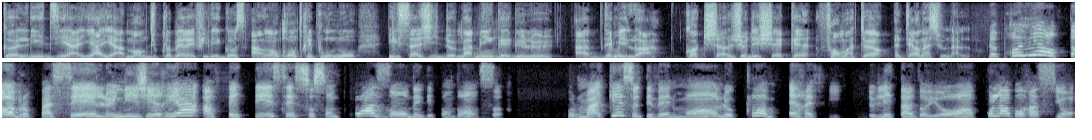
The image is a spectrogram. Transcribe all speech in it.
que Lydia Yaya, membre du Club RFI a rencontré pour nous. Il s'agit de Mami Gegelu Abdemila, coach jeu d'échecs, formateur international. Le 1er octobre passé, le Nigeria a fêté ses 63 ans d'indépendance. Pour marquer cet événement, le club RFI de l'État d'Oyo, en collaboration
